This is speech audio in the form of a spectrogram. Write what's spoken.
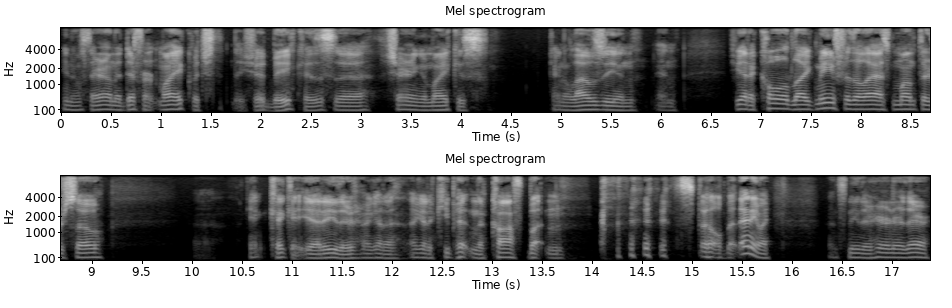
you know, if they're on a different mic, which they should be, because uh, sharing a mic is kind of lousy, and and if you had a cold like me for the last month or so. Can't kick it yet either. I gotta, I gotta keep hitting the cough button still. But anyway, that's neither here nor there.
